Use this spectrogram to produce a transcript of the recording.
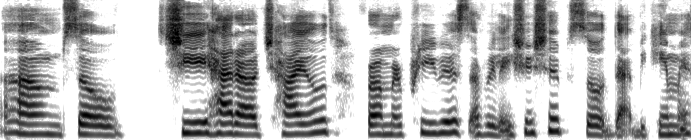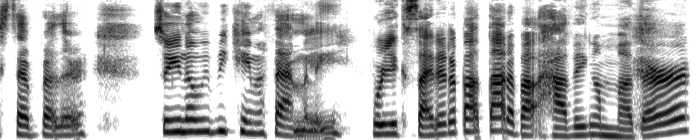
Um, so she had a child from her previous uh, relationship. So that became my stepbrother. So, you know, we became a family. Were you excited about that, about having a mother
